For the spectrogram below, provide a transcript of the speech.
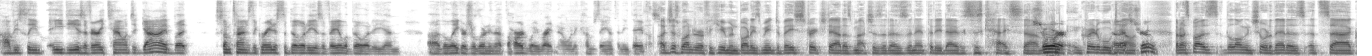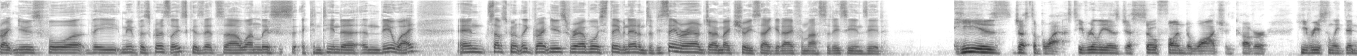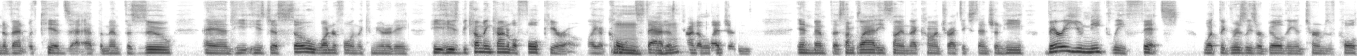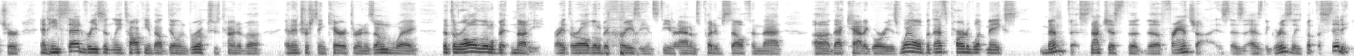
obviously AD is a very talented guy, but sometimes the greatest ability is availability, and uh, the Lakers are learning that the hard way right now when it comes to Anthony Davis. I just wonder if a human body's meant to be stretched out as much as it is in Anthony Davis's case. Um, Sure. incredible No, talent. that's true. But I suppose the long and short of that is it's uh, great news for the Memphis Grizzlies because that's uh, one less contender in their way. And subsequently, great news for our boy Steven Adams. If you see him around, Joe, make sure you say g'day from us at SENZ. he is just a blast. He really is just so fun to watch and cover. He recently did an event with kids at, at the Memphis Zoo, and he he's just so wonderful in the community. He he's becoming kind of a folk hero, like a cult Mm, status kind of legend in Memphis. I'm glad he signed that contract extension. He very uniquely fits what the Grizzlies are building in terms of culture. And he said recently, talking about Dillon Brooks, who's kind of a an interesting character in his own way, that they're all a little bit nutty, right? They're all a little bit crazy, and Steven Adams put himself in that uh, that category as well. But that's part of what makes Memphis, not just the the franchise as as the Grizzlies, but the city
